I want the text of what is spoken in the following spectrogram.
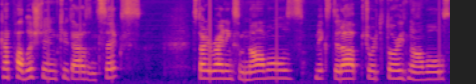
got published in 2006. Started writing some novels, mixed it up, short stories, novels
